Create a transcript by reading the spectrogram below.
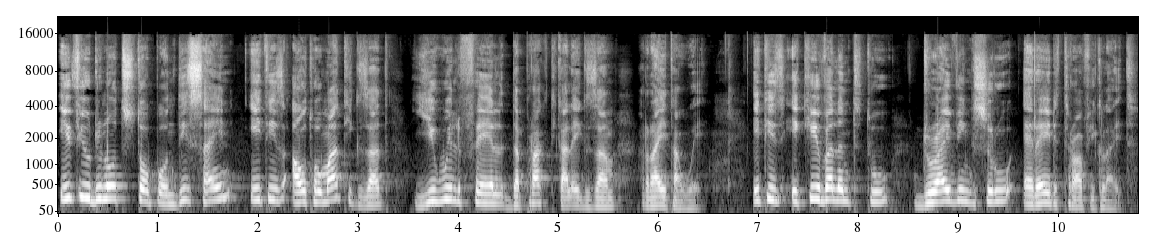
If you do not stop on this sign, it is automatic that you will fail the practical exam right away. It is equivalent to driving through a red traffic light.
